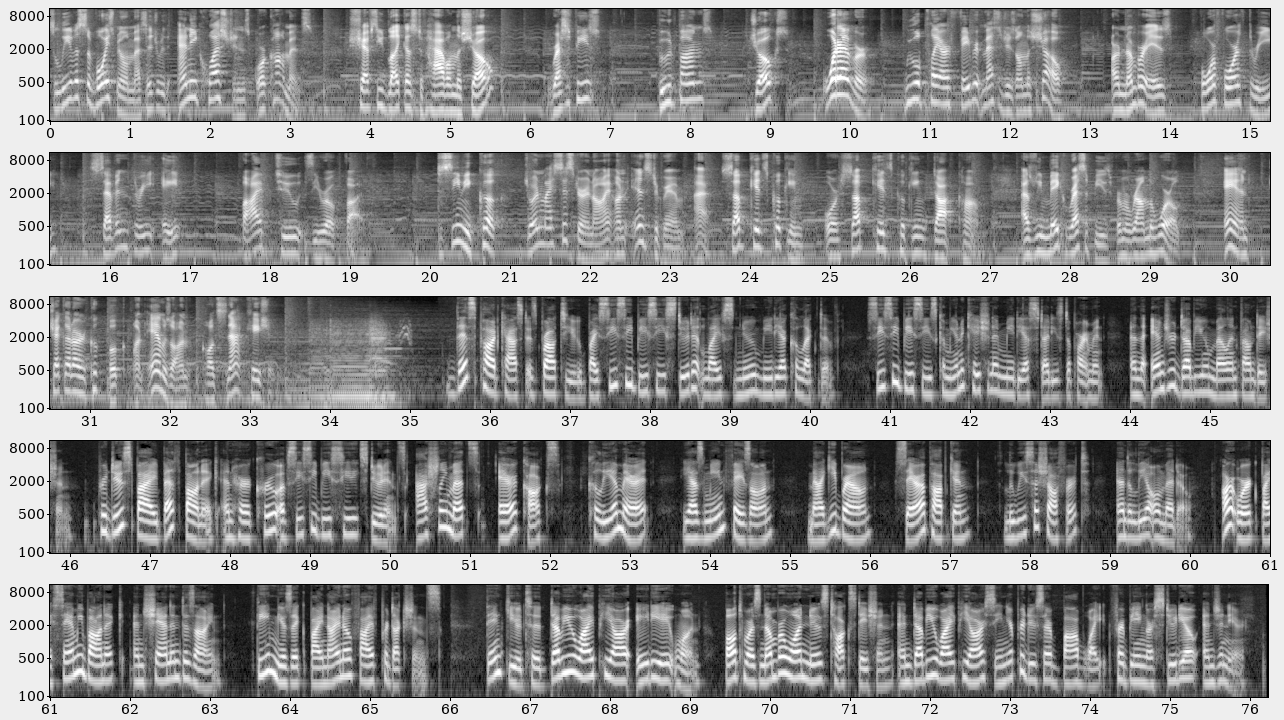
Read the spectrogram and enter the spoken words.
So leave us a voicemail message with any questions or comments. Chefs you'd like us to have on the show? Recipes? Food puns? Jokes? Whatever. We will play our favorite messages on the show. Our number is 443 738 5205. To see me cook, join my sister and I on Instagram at subkidscooking or subkidscooking.com as we make recipes from around the world. And check out our cookbook on Amazon called Snackcation. This podcast is brought to you by CCBC Student Life's New Media Collective, CCBC's Communication and Media Studies Department, and the Andrew W. Mellon Foundation. Produced by Beth Bonnick and her crew of CCBC students Ashley Metz, Eric Cox, Kalia Merritt, Yasmin Faison, Maggie Brown, Sarah Popkin, Louisa Schaffert, and Aaliyah Olmedo. Artwork by Sammy Bonnick and Shannon Design. Theme music by 905 Productions. Thank you to WYPR 881, Baltimore's number one news talk station, and WYPR senior producer Bob White for being our studio engineer.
